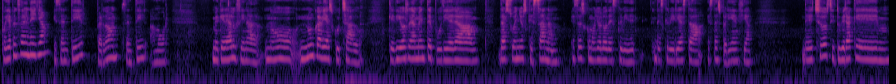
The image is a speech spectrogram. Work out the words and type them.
podía pensar en ella y sentir perdón, sentir amor. Me quedé alucinada. No, nunca había escuchado que Dios realmente pudiera dar sueños que sanan. Eso es como yo lo describiría esta, esta experiencia. De hecho, si tuviera que,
